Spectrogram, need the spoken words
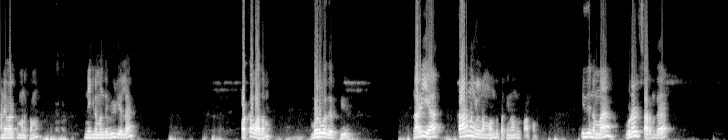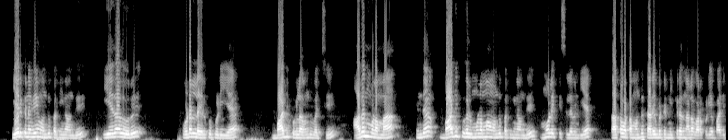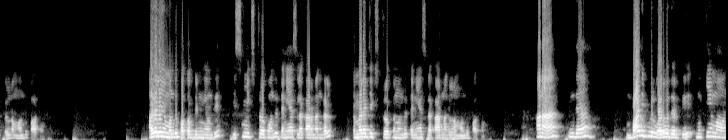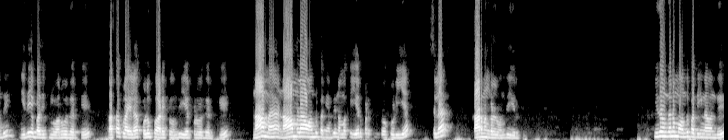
அனைவருக்கும் வணக்கம். இன்னைக்கு நம்ம இந்த வீடியோவில் பக்கவாதம் வருவதற்கு நிறைய காரணங்கள் நம்ம வந்து பார்த்திங்கன்னா வந்து பார்த்தோம். இது நம்ம உடல் சார்ந்த ஏற்கனவே வந்து பார்த்திங்கன்னா வந்து ஏதாவது ஒரு உடலில் இருக்கக்கூடிய பாதிப்புகளை வந்து வச்சு அதன் மூலமாக இந்த பாதிப்புகள் மூலமாக வந்து பார்த்திங்கன்னா வந்து மூளைக்கு செல்ல வேண்டிய ரத்த ஓட்டம் வந்து தடைபட்டு நிற்கிறதுனால வரக்கூடிய பாதிப்புகள் நம்ம வந்து பார்த்தோம். அதுலேயும் வந்து பார்த்தோம் அப்படிங்க வந்து இஸ்மிக் ஸ்ட்ரோக் வந்து தனியாக சில காரணங்கள் ஹெமரஜிக் ஸ்ட்ரோக்குன்னு வந்து தனியாக சில காரணங்கள் நம்ம வந்து பார்த்தோம். ஆனால் இந்த பாதிப்புகள் வருவதற்கு முக்கியமாக வந்து இதய பாதிப்புகள் வருவதற்கு ரத்த குழாயில் கொழுப்பு அடைப்பு வந்து ஏற்படுவதற்கு நாம நாமளாக வந்து பார்த்திங்கன்னா நமக்கு ஏற்படுத்திக்கக்கூடிய சில காரணங்கள் வந்து இருக்குது இது வந்து நம்ம வந்து பார்த்திங்கன்னா வந்து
